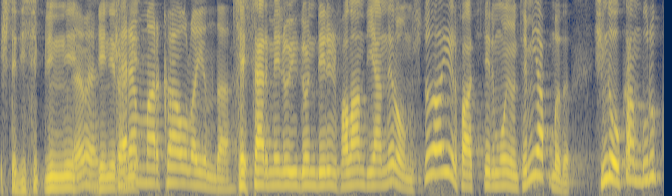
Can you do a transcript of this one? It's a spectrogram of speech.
işte disiplinli Evet. denir. Kerem hani Marka olayında. keser Melo'yu gönderir falan diyenler olmuştu. Hayır Fatih Terim o yöntemi yapmadı. Şimdi Okan Buruk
